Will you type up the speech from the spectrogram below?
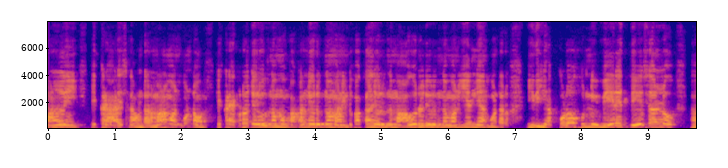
మనల్ని ఇక్కడ ఆడిస్తూ ఉంటారు. మనం అనుకుంటాం ఇక్కడ ఎక్కడో జరుగుతుందామో పక్కన జరుగుతుందో మన ఇంటి పక్కన జరుగుతుందో ఆ ఊర్లో జరుగుతుందో మనం ఇవన్నీ అనుకుంటారు. ఇది ఎక్కడో కొన్ని వేరే దేశాల్లో ఆ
